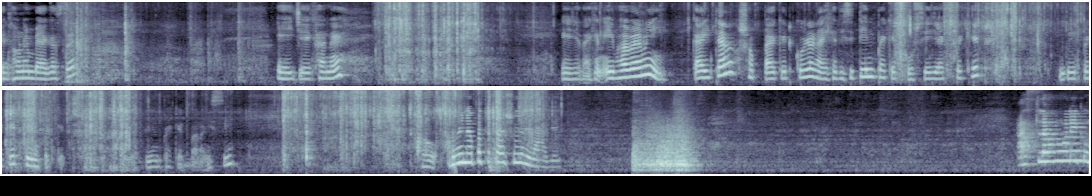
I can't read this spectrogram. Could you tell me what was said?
এক ধরনের ব্যাগ আছে। এই যে এখানে, এই যে দেখেন, এইভাবে আমি কাইটা সব প্যাকেট করে রেখে দিছি। তিন প্যাকেট করছি, এই যে এক প্যাকেট, দুই প্যাকেট, তিন প্যাকেট তিন প্যাকেট বানাইছি। তো ধনিয়া পাতাটা আসলে লাগে। আসসালামু আলাইকুম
